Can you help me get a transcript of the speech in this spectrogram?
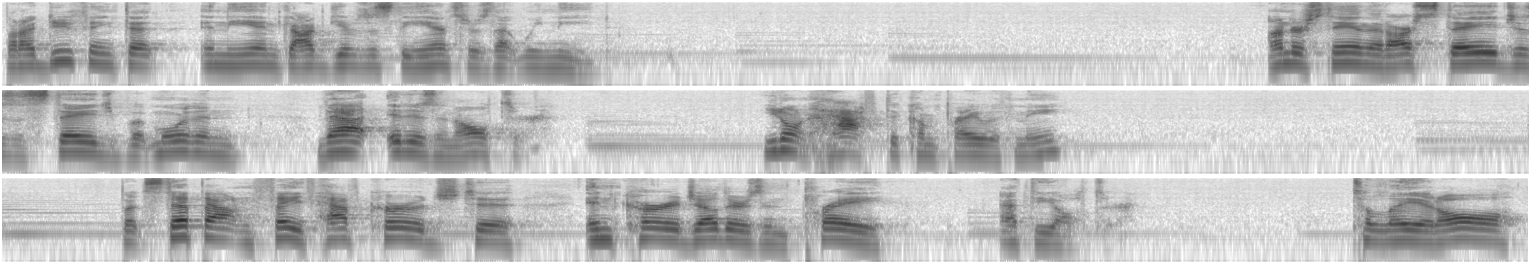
But I do think that in the end, God gives us the answers that we need. Understand that our stage is a stage, but more than that, it is an altar. You don't have to come pray with me. But step out in faith. Have courage to encourage others and pray at the altar, to lay it all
